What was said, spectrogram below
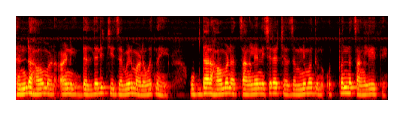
थंड हवामान आणि दलदलीची जमीन मानवत नाही. उबदार हवामानात चांगल्या निचऱ्याच्या जमिनीमधून उत्पन्न चांगले येते.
